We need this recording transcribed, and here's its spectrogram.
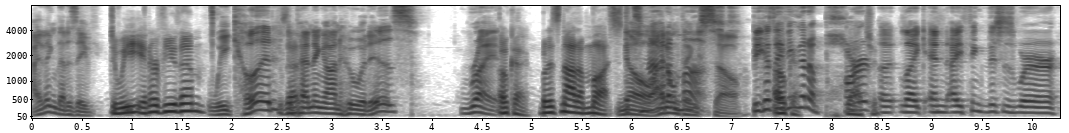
I think that is a Do we interview them? we could that- depending on who it is. right. Okay, but it's not a must. No, It's not I a don't think must. so. Because I think that a part, Gotcha. uh, like, and I think this is where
